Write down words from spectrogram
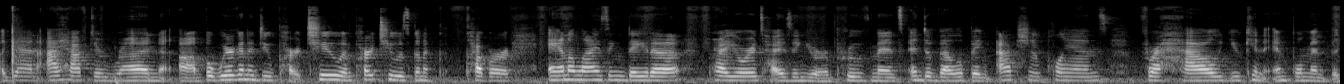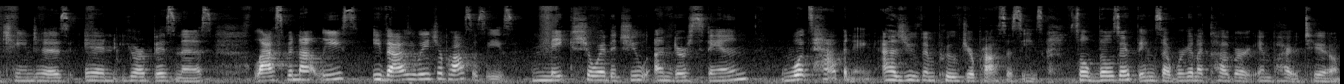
Again, I have to run, uh, but we're going to do part two, and part two is going to cover analyzing data, prioritizing your improvements, and developing action plans for how you can implement the changes in your business. Last but not least, evaluate your processes. Make sure that you understand what's happening as you've improved your processes. So, those are things that we're going to cover in part two.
